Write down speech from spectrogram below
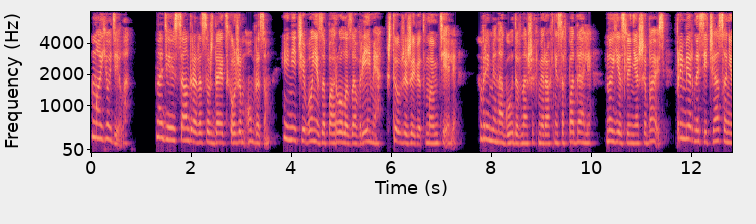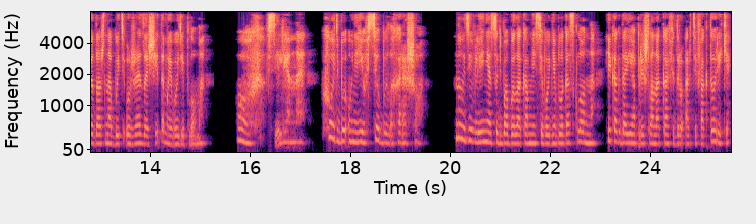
мое дело. Надеюсь, Сандра рассуждает схожим образом и ничего не запорола за время, что уже живет в моем теле. Времена года в наших мирах не совпадали, но если не ошибаюсь, примерно сейчас у нее должна быть уже защита моего диплома. Ох, вселенная, хоть бы у нее все было хорошо. На удивление, судьба была ко мне сегодня благосклонна, и когда я пришла на кафедру артефакторики,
